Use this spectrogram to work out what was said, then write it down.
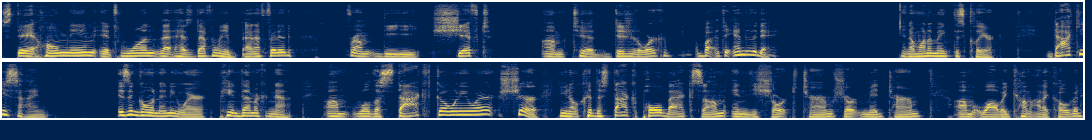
stay at home name. It's one that has definitely benefited from the shift um, to digital work. But at the end of the day, and I want to make this clear, DocuSign isn't going anywhere, pandemic or not. Um, will the stock go anywhere? Sure. You know, could the stock pull back some in the short term, short mid term, um, while we come out of COVID?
